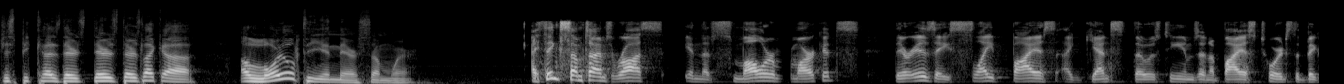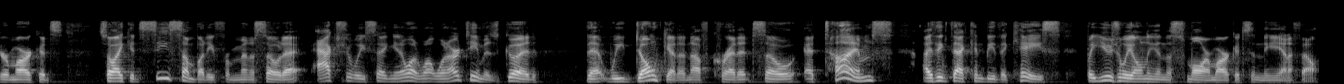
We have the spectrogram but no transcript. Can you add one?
just because there's there's there's like a a loyalty in there somewhere. I think sometimes Ross in the smaller markets there is a slight bias against those teams and a bias towards the bigger markets. So I could see somebody from Minnesota actually saying, you know what, when our team is good, that we don't get enough credit. So at times, I think that can be the case, but usually only in the smaller markets in the NFL.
